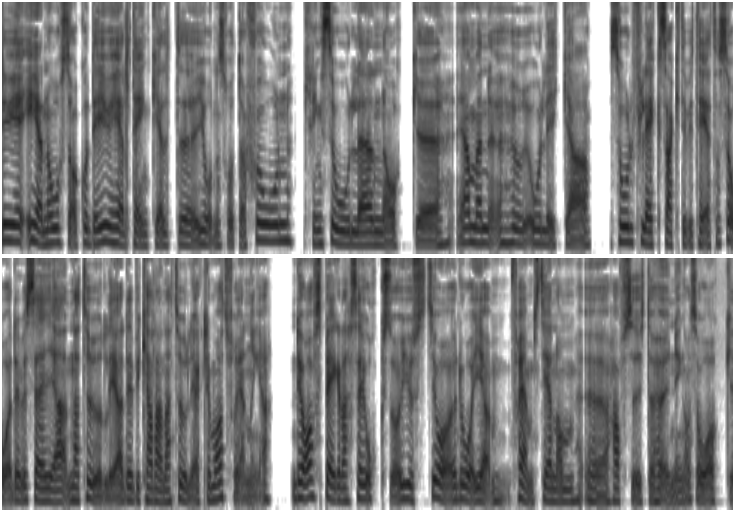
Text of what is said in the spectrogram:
det är en orsak och det är ju helt enkelt eh, jordens rotation kring solen och eh, ja, men hur olika solfläcksaktivitet och så, det vill säga naturliga, det vi kallar naturliga klimatförändringar. Det avspeglar sig också just då, främst genom eh, havsytehöjning och så och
